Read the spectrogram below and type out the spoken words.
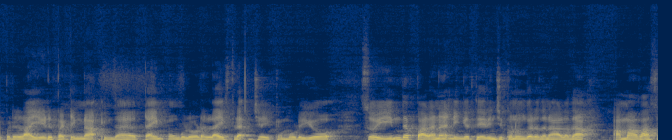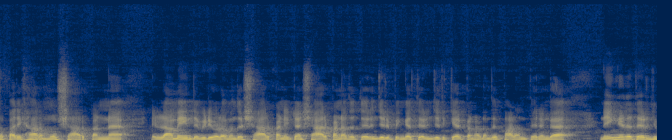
இப்படிலாம் ஈடுபட்டிங்கன்னா இந்த டைம் உங்களோட லைஃப்பில் ஜெயிக்க முடியும். ஸோ இந்த பலனை நீங்கள் தெரிஞ்சுக்கணுங்கிறதுனால தான் அமாவாசை பரிகாரமும் ஷேர் பண்ணேன். எல்லாமே இந்த வீடியோவில் வந்து ஷேர் பண்ணிட்டேன். ஷேர் பண்ணதை தெரிஞ்சிருப்பீங்க. தெரிஞ்சதுக்கேற்ப நடந்து பலன் பெறுங்க. நீங்கள் இதை தெரிஞ்சு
